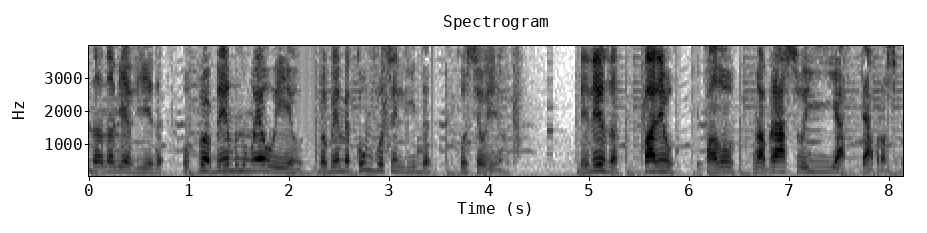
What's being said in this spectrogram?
na, na minha vida. O problema não é o erro, o problema é como você lida com o seu erro. Beleza? Valeu, falou, um abraço e até a próxima.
